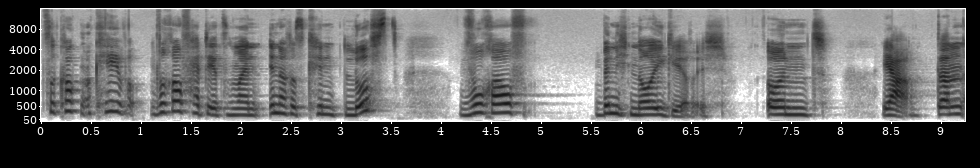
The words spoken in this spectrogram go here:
zu gucken, okay, worauf hätte jetzt mein inneres Kind Lust? Worauf bin ich neugierig? Und ja, dann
